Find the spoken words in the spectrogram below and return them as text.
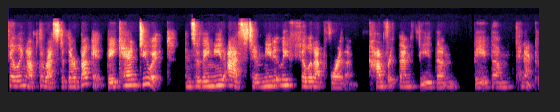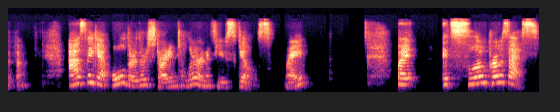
filling up the rest of their bucket. They can't do it. And so they need us to immediately fill it up for them, comfort them, feed them, bathe them, connect with them. As they get older, they're starting to learn a few skills, right? But it's slow process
